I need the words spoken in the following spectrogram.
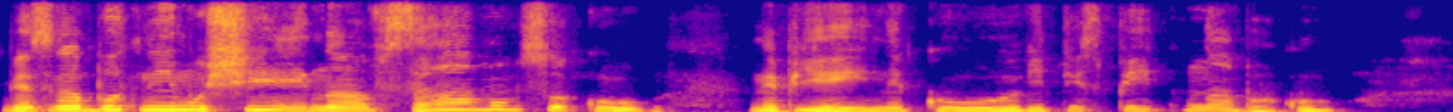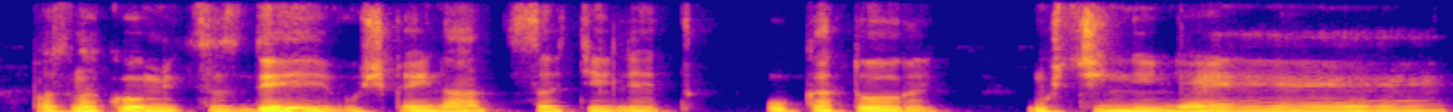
Безработный мужчина в самом соку. Не пьей, не курит и спит на боку. Познакомиться с девушкой 15 лет, у которой мужчины нет.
